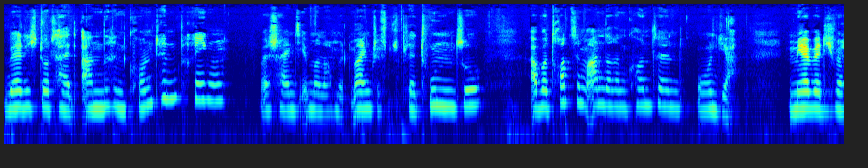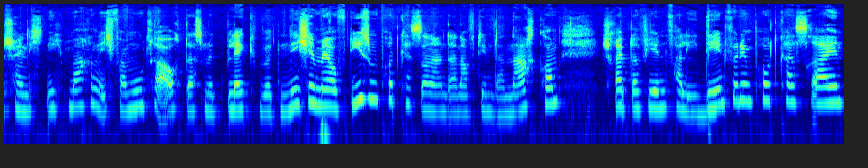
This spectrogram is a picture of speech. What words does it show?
werde ich dort halt anderen Content bringen. Wahrscheinlich immer noch mit Minecraft, Splatoon und so. Aber trotzdem anderen Content. Und ja. Mehr werde ich wahrscheinlich nicht machen. Ich vermute auch, dass mit Black wird nicht mehr auf diesem Podcast, sondern dann auf dem danach kommen. Schreibt auf jeden Fall Ideen für den Podcast rein.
